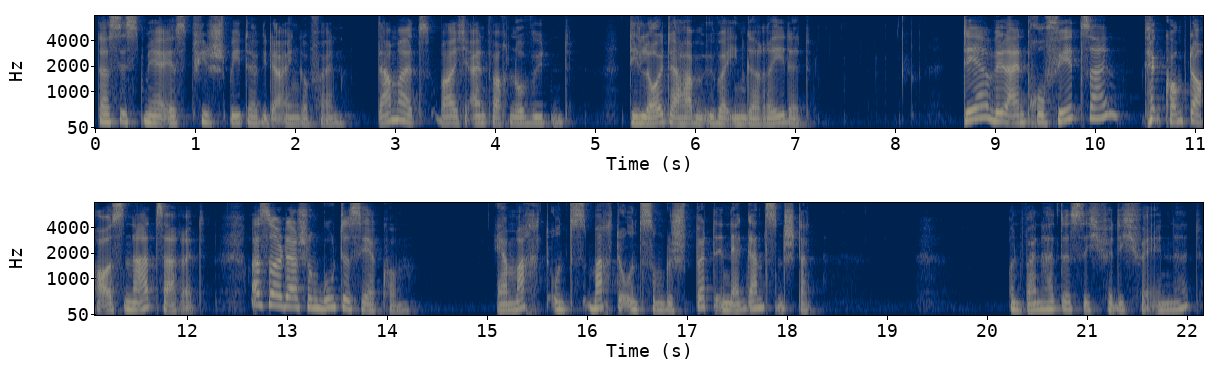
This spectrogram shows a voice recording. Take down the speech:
das ist mir erst viel später wieder eingefallen. Damals war ich einfach nur wütend. Die Leute haben über ihn geredet. Der will ein Prophet sein? Der kommt doch aus Nazareth. Was soll da schon Gutes herkommen? Er macht uns, machte uns zum Gespött in der ganzen Stadt. Und wann hat es sich für dich verändert?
